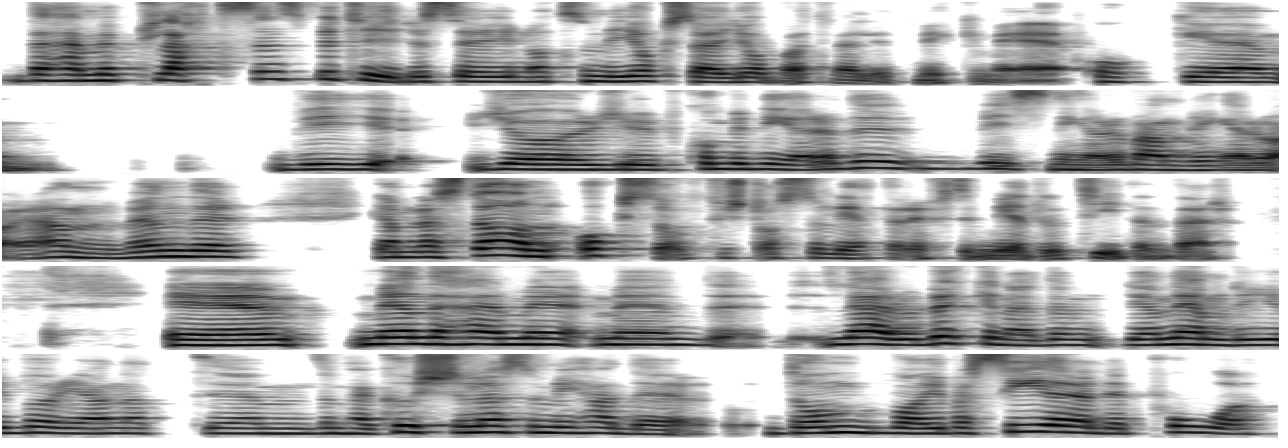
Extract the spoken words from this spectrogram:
det här med platsens betydelse är ju något som vi också har jobbat väldigt mycket med. Och eh, vi gör ju kombinerade visningar och vandringar och använder Gamla stan också förstås och letar efter medeltiden där. Ehm, men det här med, med läroböckerna, de, jag nämnde ju i början att ehm, de här kurserna som vi hade, de var ju baserade på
